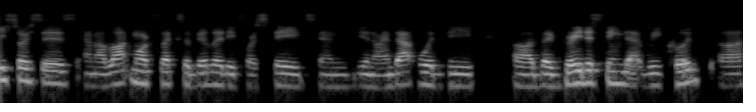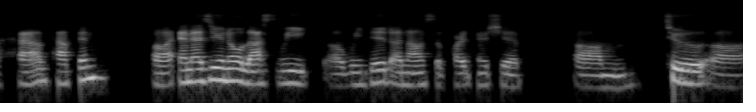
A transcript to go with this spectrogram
resources and a lot more flexibility for states, and you know, and that would be the greatest thing that we could have happen. Uh, and as you know, last week uh, we did announce a partnership um, to uh,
